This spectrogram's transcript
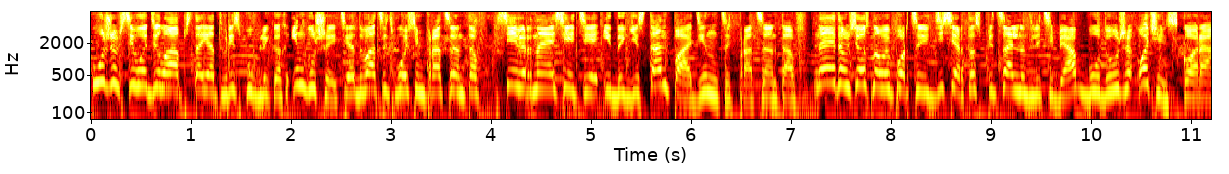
Хуже всего дела обстоят в республиках Ингушетия 28%, Северная Осетия и Дагестан по 11%. На этом все с новой порцией десерта специально для тебя. Буду уже очень скоро.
